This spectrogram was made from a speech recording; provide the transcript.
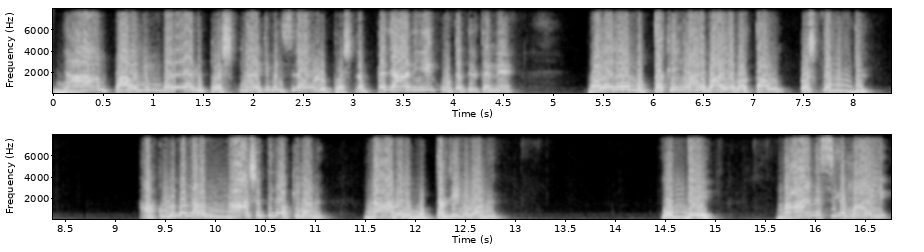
ഞാൻ പറയുമ്പോഴേ അത് പ്രശ്നമായിട്ട് മനസ്സിലാവുള്ളൂ. പ്രശ്നം ഇപ്പൊ ഞാൻ ഈ കൂട്ടത്തിൽ തന്നെ വളരെ മുത്തക്കങ്ങളായ ഭാര്യ ഭർത്താവ് പ്രശ്നമുണ്ട്. ആ കുടുംബം നടന്ന നാശത്തിന്റെ വക്കിലാണ്. എന്നാ അവർ മുത്തക്കങ്ങളുമാണ്. എന്ത്? മാനസികമായി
